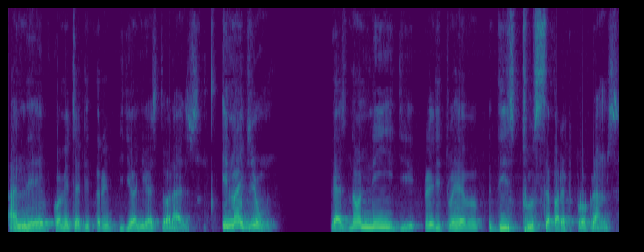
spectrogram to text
and they've committed 3 billion US dollars. In my view, there's no need really to have these two separate programs.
